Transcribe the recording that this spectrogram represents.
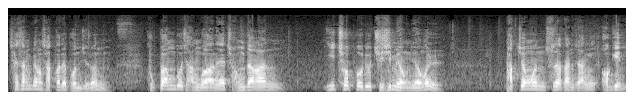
최상병 사건의 본질은 국방부 장관의 정당한 이첩 보류 지시 명령을 박정훈 수사단장이 어긴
